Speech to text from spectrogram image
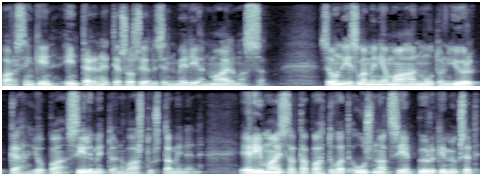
varsinkin internet- ja sosiaalisen median maailmassa – se on islamin ja maahanmuuton jyrkkä, jopa silmitön vastustaminen. Eri maissa tapahtuvat uusnatsien pyrkimykset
